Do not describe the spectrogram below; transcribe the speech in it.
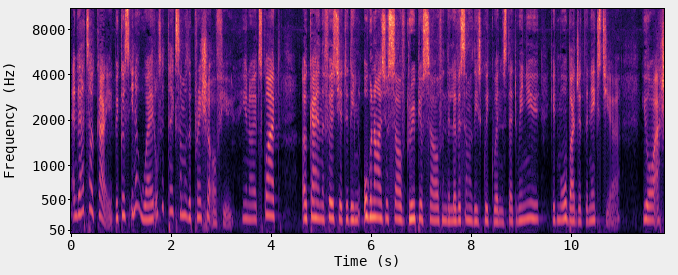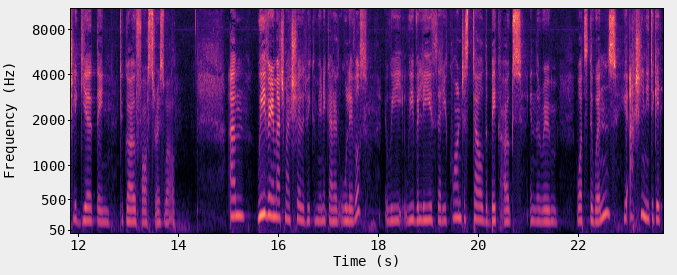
And that's okay, because in a way, it also takes some of the pressure off you. You know, it's quite okay in the first year to then organize yourself, group yourself, and deliver some of these quick wins that when you get more budget the next year, you are actually geared then to go faster as well. Um, we very much make sure that we communicate at all levels. We, we believe that you can't just tell the big oaks in the room what's the wins. You actually need to get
